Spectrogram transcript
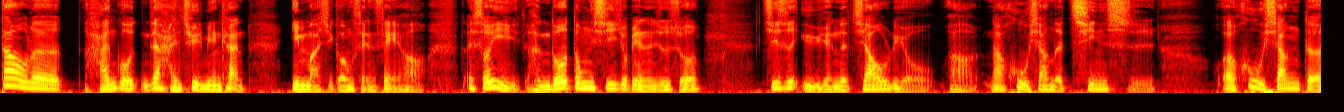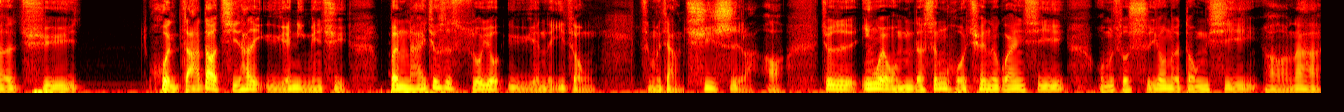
到了韩国，你在韩剧里面看，伊嘛是讲先生，哈，所以很多东西就变成就是说，其实语言的交流啊，那互相的侵蚀，呃，互相的去混杂到其他的语言里面去，本来就是所有语言的一种。怎么讲趋势了？哦，就是因为我们的生活圈的关系，我们所使用的东西，哦，那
